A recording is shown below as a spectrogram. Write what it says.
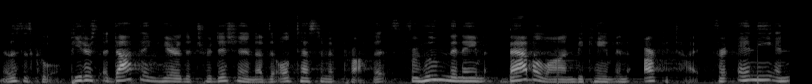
Now, this is cool. Peter's adopting here the tradition of the Old Testament prophets, for whom the name Babylon became an archetype for any and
